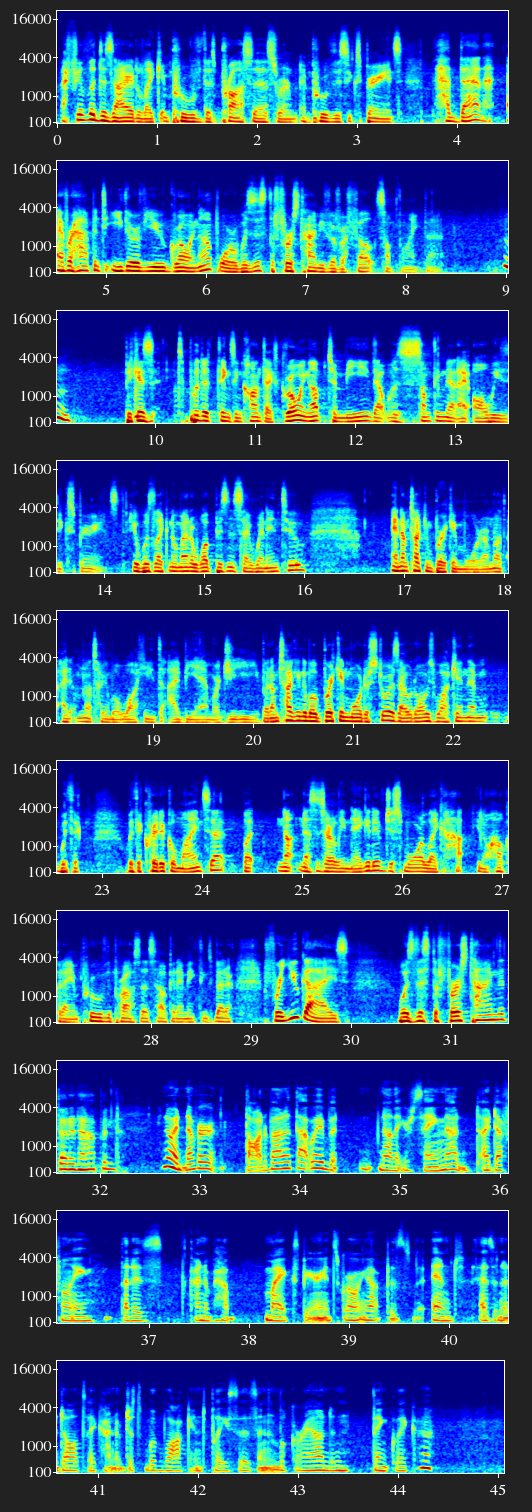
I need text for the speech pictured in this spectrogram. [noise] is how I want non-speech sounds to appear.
I feel the desire to like improve this process or improve this experience. Had that ever happened to either of you growing up, or was this the first time you've ever felt something like that? hmm. Because to put it, things in context, growing up to me, that was something that I always experienced. It was like no matter what business I went into, and I'm talking brick and mortar. I'm not. I- I'm not talking about walking into IBM or GE, but I'm talking about brick and mortar stores. I would always walk in them with a with a critical mindset, but not necessarily negative. Just more like, how, you know, how could I improve the process? How could I make things better? For you guys, was this the first time that that had happened? You know, I'd never thought about it that way, but now that you're saying that, I definitely, that is kind of how my experience growing up is. And as an adult, I kind of just would walk into places and look around and think, like, huh,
